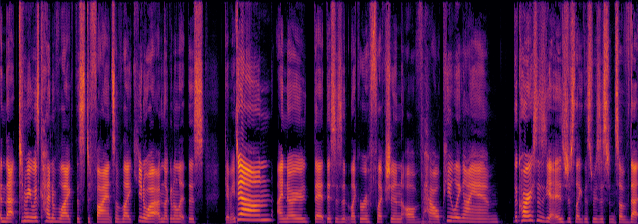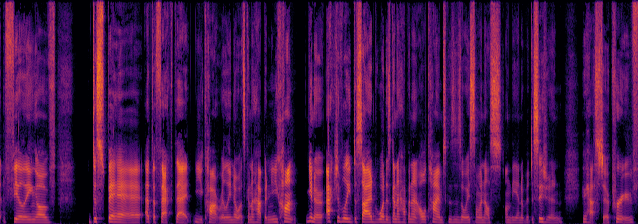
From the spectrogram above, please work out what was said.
and that to me was kind of like this defiance of like, you know what, I'm not going to let this get me down. I know that this isn't like a reflection of how appealing I am. The chorus is, yeah, is just like this resistance of that feeling of despair at the fact that you can't really know what's going to happen. You can't, you know, actively decide what is going to happen at all times because there's always someone else on the end of a decision who has to approve.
